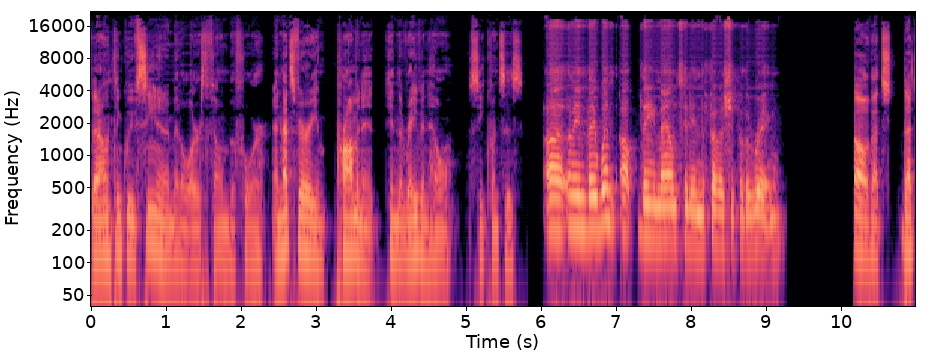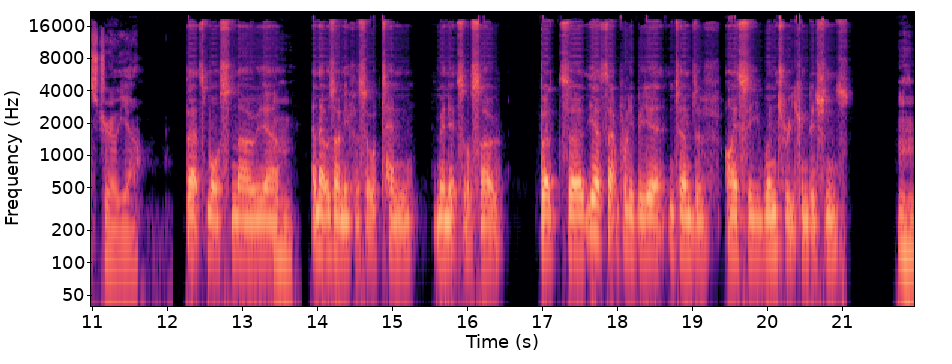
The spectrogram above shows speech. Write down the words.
that I don't think we've seen in a Middle Earth film before, and that's very prominent in the Ravenhill sequences. Uh, I mean, they went up the mountain in the Fellowship of the Ring. Oh, that's that's true. Yeah, that's more snow. Yeah, mm-hmm. and that was only for sort of ten minutes or so. But uh, yes, that'd probably be it in terms of icy, wintry conditions. Mm-hmm.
